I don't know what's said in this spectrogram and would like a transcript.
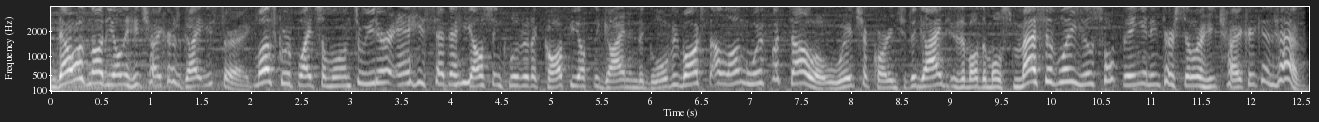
That was not the only Hitchhiker's Guide Easter egg. Musk replied someone on Twitter and he said that he also included a copy of the guide in the Glovey box along with a towel, which according to the guide is about the most massively useful thing an interstellar hitchhiker can have.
